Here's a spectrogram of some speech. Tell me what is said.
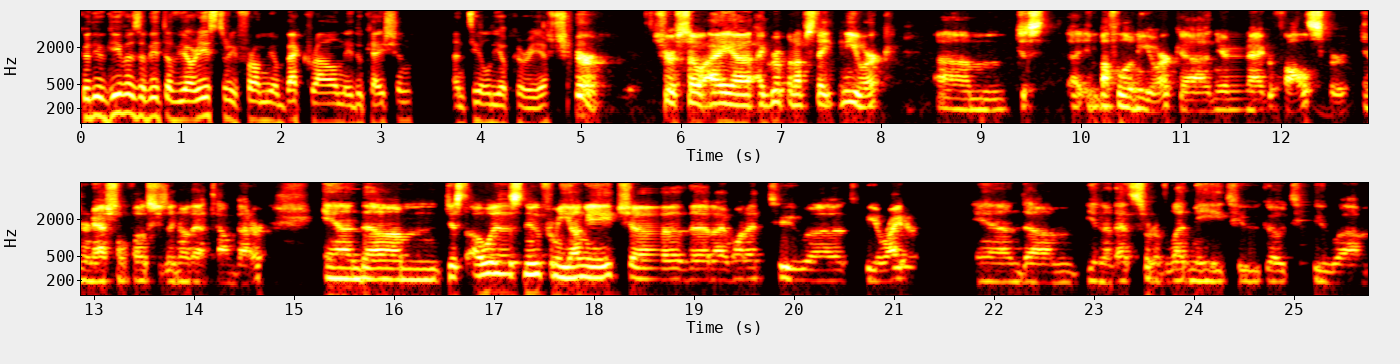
Could you give us a bit of your history from your background, education, until your career? Sure, sure. So I uh, I grew up in upstate New York, um, just uh, in Buffalo, New York, uh, near Niagara Falls. For international folks, usually know that town better. And um, just always knew from a young age uh, that I wanted to, uh, to be a writer and um, you know that sort of led me to go to um,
